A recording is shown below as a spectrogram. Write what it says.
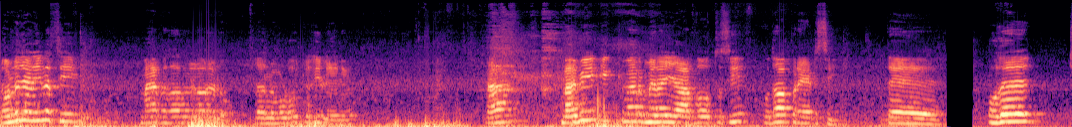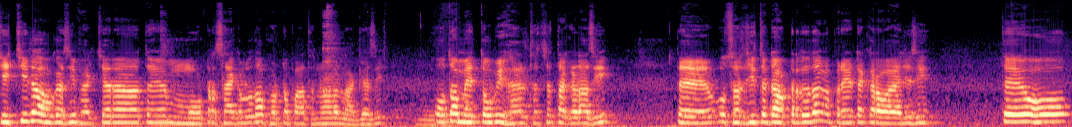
ਡੁੱਲ ਜਾਣੀ ਲੱਸੀ। ਮੈਂ ਪਤਾ ਦਿੰਦਾ ਉਹਨੇ ਲੋ ਜਾਂ ਲੋੜ ਹੋ ਤੁਸੀਂ ਲੈ ਲਿਓ। ਹਾਂ? ਮੈਂ ਵੀ ਇੱਕ ਵਾਰ ਮੇਰਾ ਯਾਰ ਦੋਸਤ ਸੀ, ਉਹਦਾ ਆਪਰੇਟ ਸੀ ਤੇ ਉਹਦੇ ਚੀਚੀ ਦਾ ਹੋ ਗਿਆ ਸੀ ਫ੍ਰੈਕਚਰ ਤੇ ਮੋਟਰਸਾਈਕਲ ਉਹਦਾ ਫੁੱਟਪਾਥ ਨਾਲ ਲੱਗ ਗਿਆ ਸੀ। ਉਹ ਤਾਂ ਮੇਰੇ ਤੋਂ ਵੀ ਹੈਲਥ 'ਚ ਤਕੜਾ ਸੀ ਤੇ ਉਹ ਸਰਜੀਤ ਡਾਕਟਰ ਦੇ ਉਹਦਾ ਆਪਰੇਟ ਕਰਵਾਇਆ ਜੀ ਸੀ। ਤੇ ਉਹ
